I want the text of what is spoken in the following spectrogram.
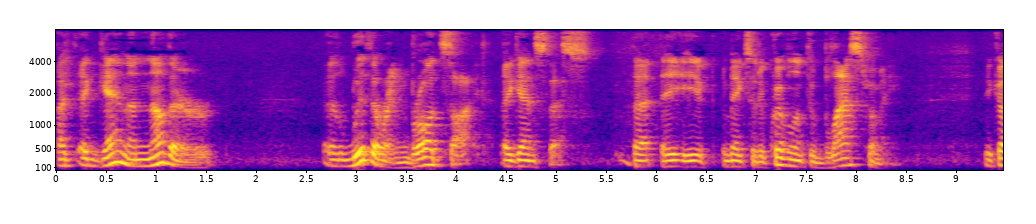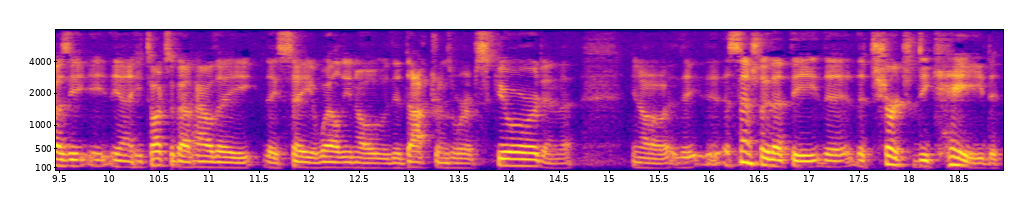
Again, another uh, withering broadside against this, that he makes it equivalent to blasphemy because he he, you know, he talks about how they they say well you know the doctrines were obscured and that you know the, essentially that the, the the church decayed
